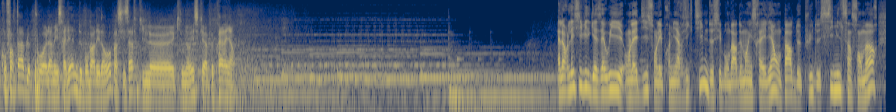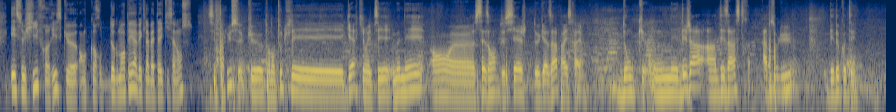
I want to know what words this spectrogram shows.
confortable pour l'armée israélienne de bombarder d'en haut parce qu'ils savent qu'ils ne risquent à peu près rien. Alors les civils gazaouis, on l'a dit, sont les premières victimes de ces bombardements israéliens. On parle de plus de 6500 morts et ce chiffre risque encore d'augmenter avec la bataille qui s'annonce? C'est plus que pendant toutes les guerres qui ont été menées en 16 euh, ans de siège de Gaza par Israël. Donc on est déjà un désastre absolu des deux côtés.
